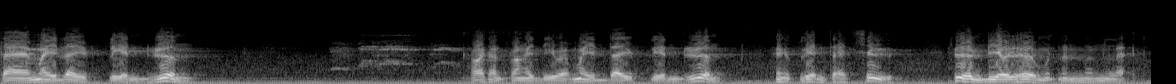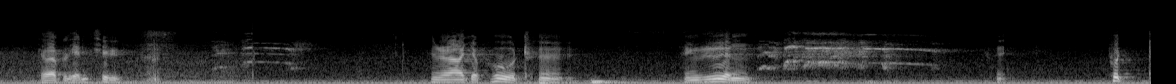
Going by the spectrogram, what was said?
แต่ไม่ได้เปลี่ยนเรื่องขอให้ท่านฟังให้ดีว่า ไม่ได้เปลี่ยนเรื่อง เปลี่ยนแต่ชื่อ เรื่องเดียวเริ่มนั่นนั่นแหละแต่ว่าเปลี่ยนชื่อ เราจะพูดถึงเรื่อง พุทธ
